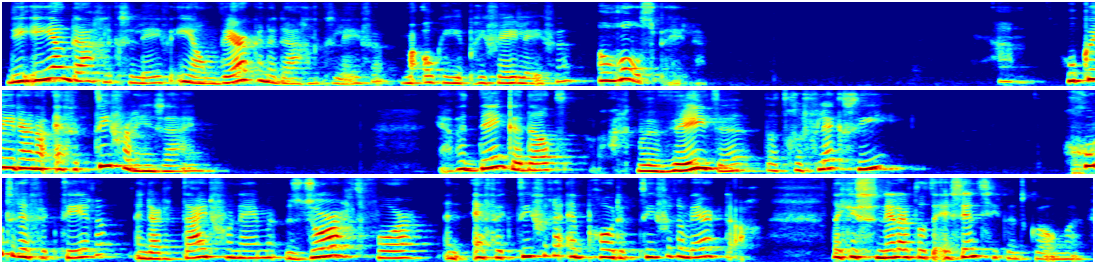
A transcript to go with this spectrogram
die in jouw dagelijkse leven, in jouw werkende dagelijkse leven, maar ook in je privéleven, een rol spelen. Hoe kun je daar nou effectiever in zijn? Ja, we denken dat, we weten dat reflectie Goed reflecteren en daar de tijd voor nemen zorgt voor een effectievere en productievere werkdag. Dat je sneller tot de essentie kunt komen.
